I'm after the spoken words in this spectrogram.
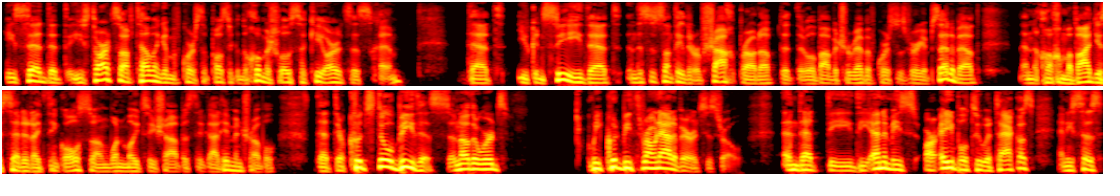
He said that he starts off telling him, of course, the Pasuk in the Chumash, Lo Saki Artzeschem, that you can see that, and this is something that Rav Shach brought up, that the Lubavitcher Rebbe, of course, was very upset about, and the Chacham Ovadia said it, I think, also on one Moitzi Shabbos that got him in trouble, that there could still be this. In other words, we could be thrown out of Eretz Yisrael, and that the the enemies are able to attack us. And he says,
